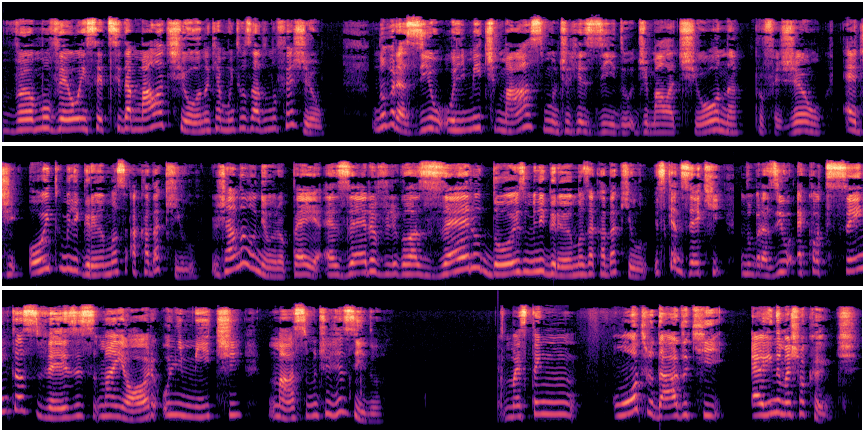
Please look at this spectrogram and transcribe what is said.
Vamos ver o inseticida malationa, que é muito usado no feijão. No Brasil, o limite máximo de resíduo de malationa para o feijão é de 8 miligramas a cada quilo. Já na União Europeia, é 0,02 miligramas a cada quilo. Isso quer dizer que no Brasil é 400 vezes maior o limite máximo de resíduo. Mas tem um outro dado que é ainda mais chocante,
